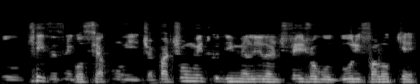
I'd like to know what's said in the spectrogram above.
do Blazers negociar com o Hit. A partir do momento que o Damian Lillard fez jogo duro e falou que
